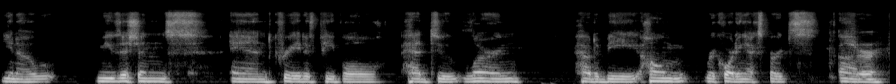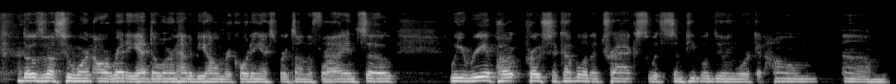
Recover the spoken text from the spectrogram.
you know musicians and creative people had to learn how to be home recording experts um, sure. those of us who weren't already had to learn how to be home recording experts on the fly right. and so we reapproached a couple of the tracks with some people doing work at home um,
